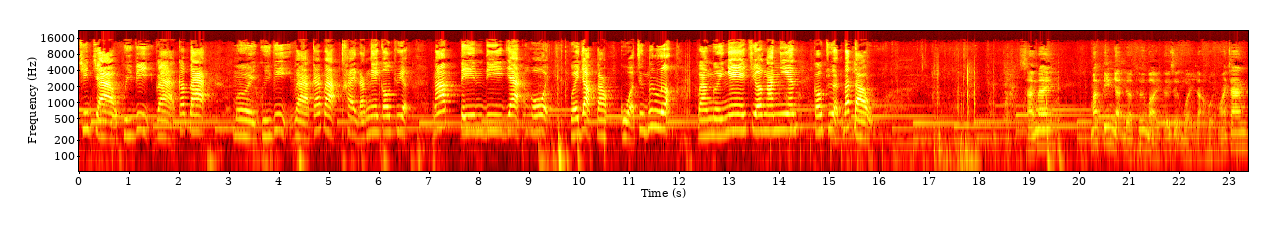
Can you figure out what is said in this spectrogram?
Xin chào quý vị và các bạn. Mời quý vị và các bạn hãy lắng nghe câu chuyện Martin đi dạ hội với giọng đọc của Trương Đức Lượng và người nghe chưa An Nhiên. Câu chuyện bắt đầu. Sáng nay, Martin nhận được thư mời tới dự buổi dạo hội hóa trang.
